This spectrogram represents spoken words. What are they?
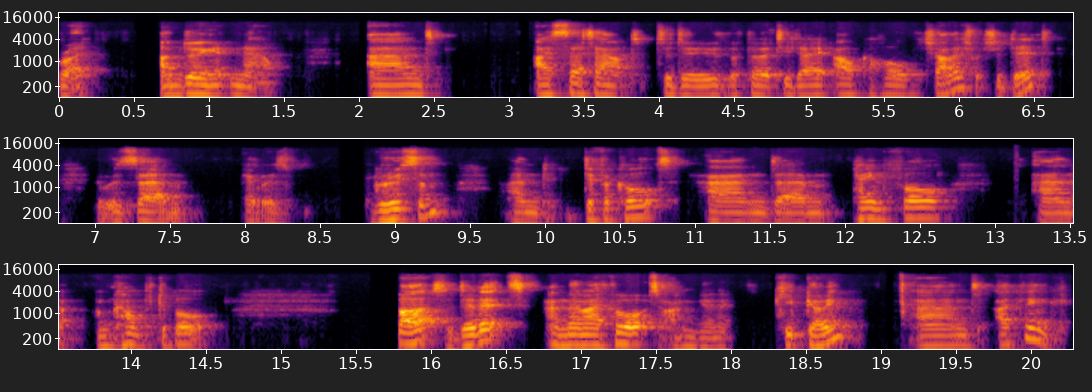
right, I'm doing it now. And I set out to do the 30 day alcohol challenge, which I did. It was um, it was gruesome and difficult and um, painful and uncomfortable. But I did it, and then I thought I'm going to keep going. And I think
